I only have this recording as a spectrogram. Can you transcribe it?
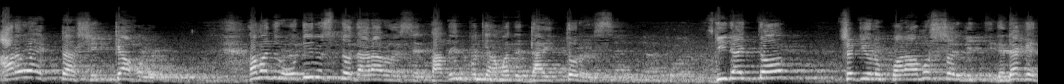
আরও একটা শিক্ষা হলো। আমাদের অধীনস্থ যারা রয়েছে, তাদের প্রতি আমাদের দায়িত্ব রয়েছে। কি দায়িত্ব? সেটি হলো পরামর্শের ভিত্তিতে। দেখেন,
